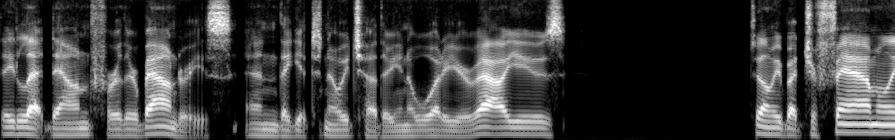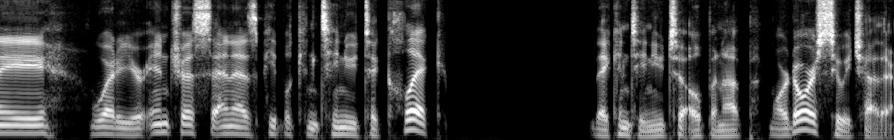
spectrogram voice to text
they let down further boundaries and they get to know each other. You know, what are your values? Tell me about your family. What are your interests? And as people continue to click, they continue to open up more doors to each other.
